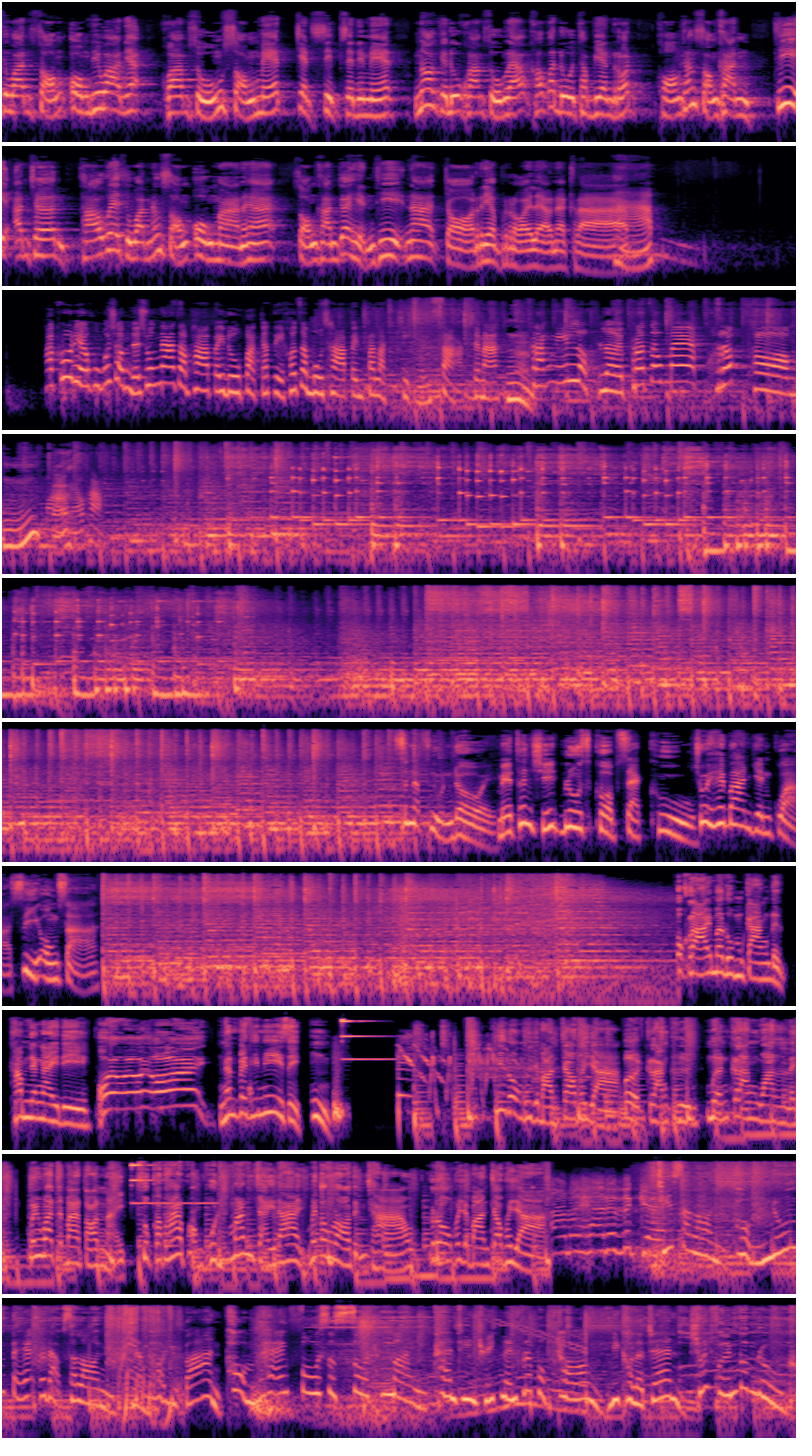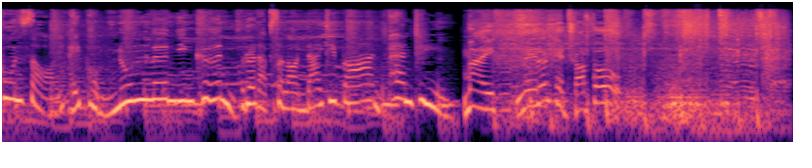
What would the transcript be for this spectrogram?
สสุวรรณสององค์ที่ว่าเนี้ยความสูง 2 เมตร 70เซนติเมตรนอกจากดูความสูงแล้วเขาก็ดูทะเบียนรถของทั้งสองคัน ที่อัญเชิญท้าวเวสสุวรรณทั้งสององค์มานะฮะสองคันก็เห็นที่หน้าจอเรียบร้อยแล้วนะครัคบรับพักครู่เดียวคุณผู้ชมเดี๋ยวช่วงหน้าจะพาไปดูปกติเขาจะบูชาเป็นประหลัดขิกเหมือนสากใช่ไหมอืม ครั้งนี้หลบเลยเพราะเจ้าแม่ครบทองอืม มาแล้วค่ะสนั สนุนโดย m e t a l Sheet Blue Scope แสกคูลช่วยให้บ้านเย็นกว่า 4 องศา พวกร้ายมารุมกลางดึกทำยังไงดีโอ้ยโอ้ยโอ้ยโอ้ยงั้นไปที่นี่สิ อืมที่โรงพยาบาลเจ้าพระยา เปิดกลางคืนเหมือนกลางวันเลย ไม่ว่าจะมาตอนไหน สุขภาพของคุณมั่นใจได้ ไม่ต้องรอถึงเช้า โรงพยาบาลเจ้าพระยา ที่ซาลอน ผมนุ่มเป๊ะระดับซาลอน แต่พออยู่บ้าน ผมแห้งฟูสุดๆ ใหม่แพนทีนทรีทเมนต์กระปุกทอง มีคอลลาเจน ช่วยฟื้นบำรุงคูณ 2 ให้ผมนุ่มลื่นยิ่งขึ้น ระดับซาลอนได้ที่บ้านแพนทีนใหม่เลเลนเห็ดทรัฟเฟิล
